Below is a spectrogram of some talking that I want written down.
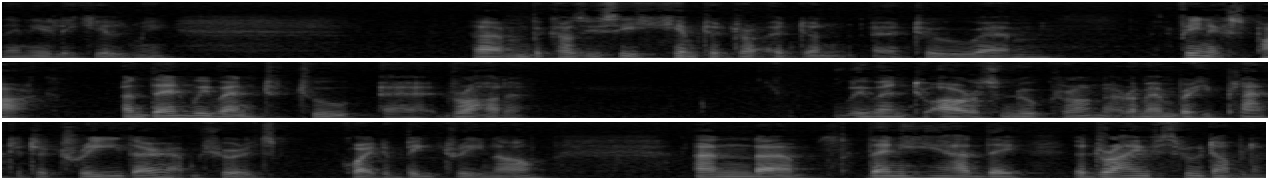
they nearly killed me. Um, because you see, he came to uh, uh, to um, Phoenix Park, and then we went to uh, Drogheda. We went to Áras an Uachtaráin. I remember he planted a tree there. I'm sure it's quite a big tree now. And um, then he had the, the drive through Dublin.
